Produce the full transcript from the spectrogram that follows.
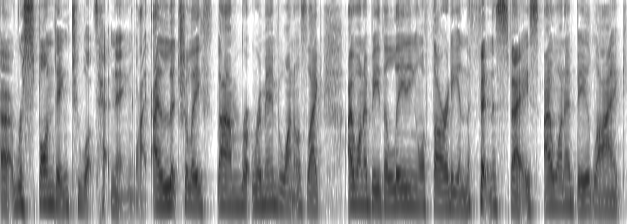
uh, responding to what's happening. Like I literally um, remember one. It was like I want to be the leading authority in the fitness space. I want to be like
